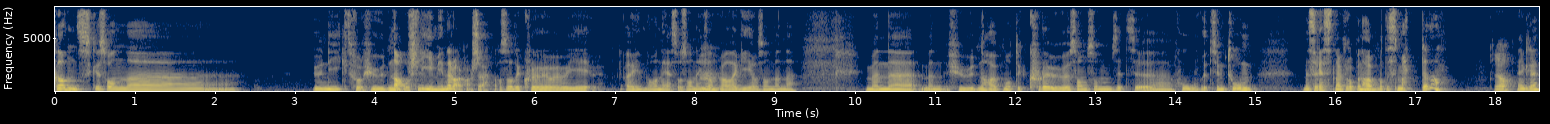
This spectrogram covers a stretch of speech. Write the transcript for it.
ganske sånn eh, unikt for huden, da. Og slimhinner, da, kanskje. Altså det klør jo i øyne og nese og sånn, ikke sant, ved allergier og sånn, men eh, men, eh, men huden har jo på en måte kløe som, som sitt eh, hovedsymptom. Mens resten av kroppen har jo på en måte smerte, da Ja. egentlig.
